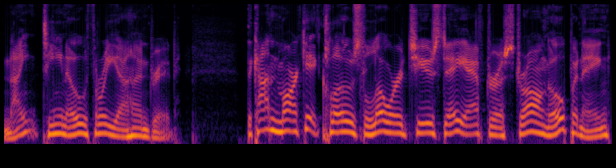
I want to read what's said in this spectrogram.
19.03 a hundred. The cotton market closed lower Tuesday after a strong opening,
